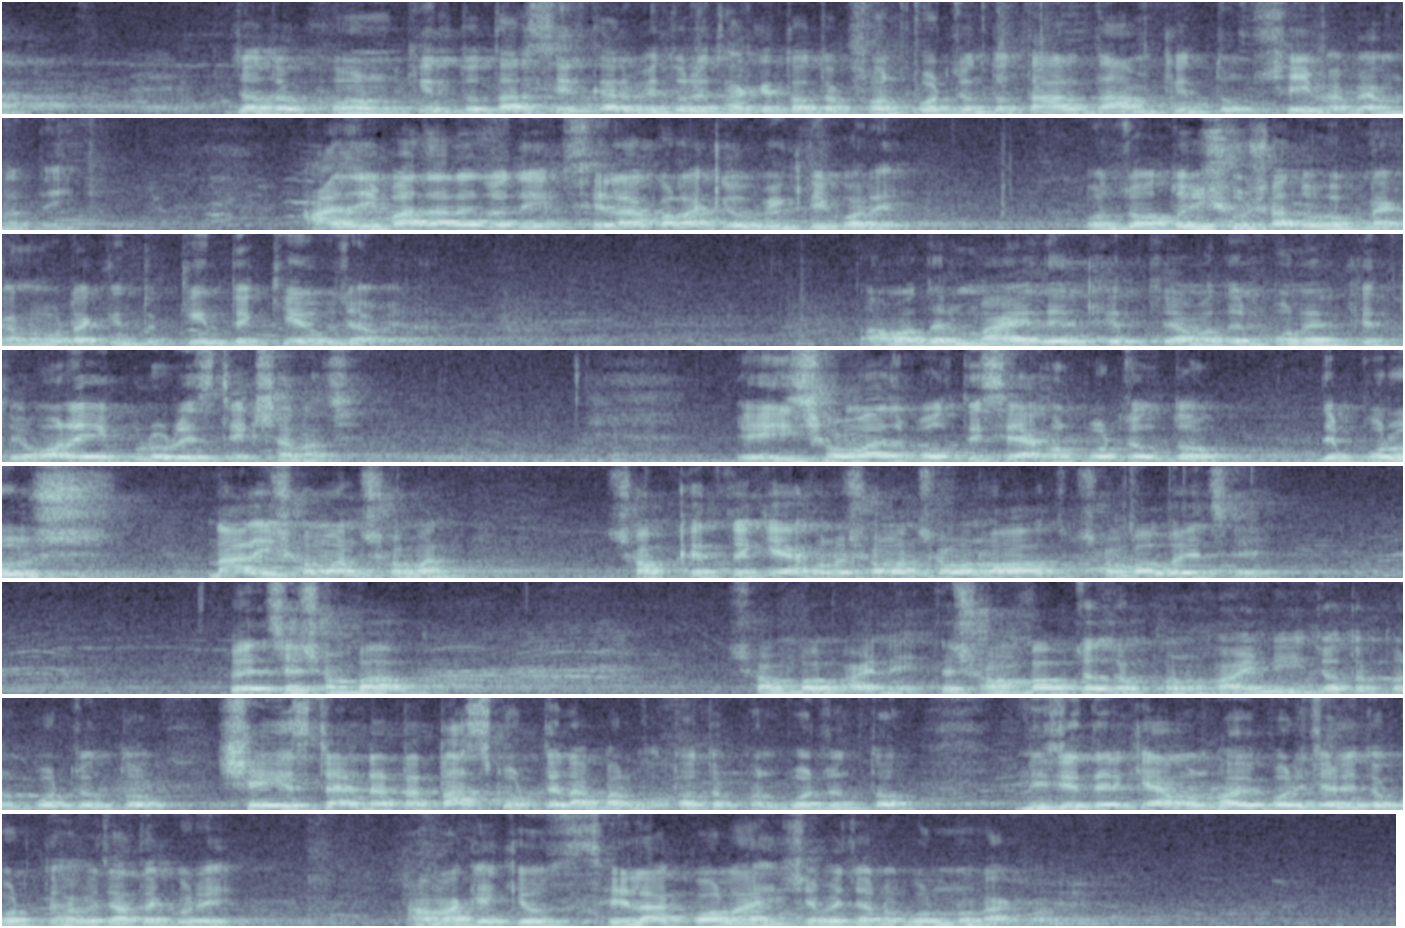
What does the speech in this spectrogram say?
যতক্ষণ কিন্তু তার সিল্কার ভেতরে থাকে, ততক্ষণ পর্যন্ত তার দাম কিন্তু সেইভাবে আমরা দিই। আজই বাজারে যদি সেলা কলা কেউ বিক্রি করে ও যতই সুস্বাদু হোক না কেন, ওটা কিন্তু কিনতে কেউ যাবে না। আমাদের মায়েদের ক্ষেত্রে, আমাদের বোনের ক্ষেত্রে অনেকগুলো রেস্ট্রিকশন আছে। এই সমাজ বলতেছে এখন পর্যন্ত যে পুরুষ, নারী সমান সমান। সব ক্ষেত্রে কি এখনও সমান সমান হওয়া সম্ভব হয়েছে? হয়েছে সম্ভব? সম্ভব হয়নি তো সম্ভব যতক্ষণ হয়নি, যতক্ষণ পর্যন্ত সেই স্ট্যান্ডার্ডটা টাচ করতে না পারব, ততক্ষণ পর্যন্ত নিজেদেরকে এমনভাবে পরিচালিত করতে হবে যাতে করে আমাকে কেউ সেলা কলা হিসেবে যেন গণ্য না করে।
